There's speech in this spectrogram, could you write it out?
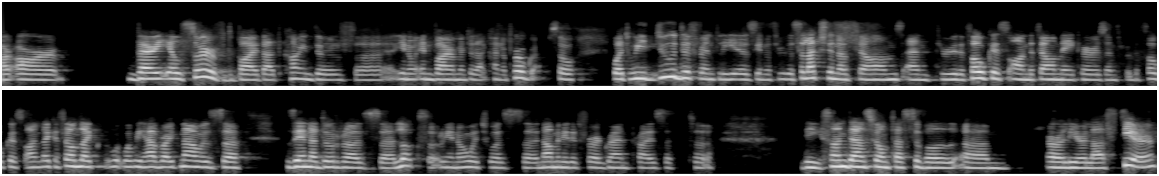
are are very ill served by that kind of uh, you know environment or that kind of program. So what we do differently is you know through the selection of films and through the focus on the filmmakers and through the focus on like a film like what we have right now is uh, Zeina Durra's uh, Luxor, you know, which was uh, nominated for a grand prize at uh, the Sundance Film Festival um, earlier last year.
